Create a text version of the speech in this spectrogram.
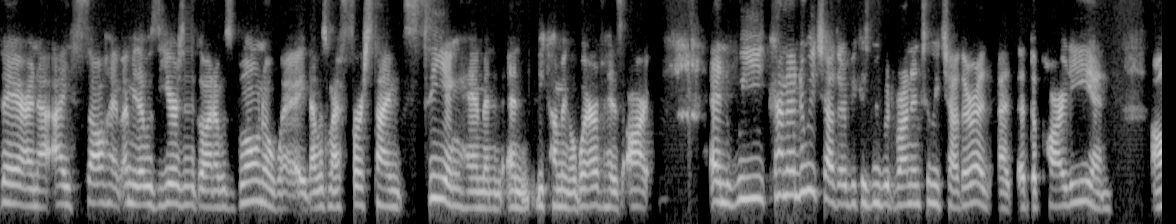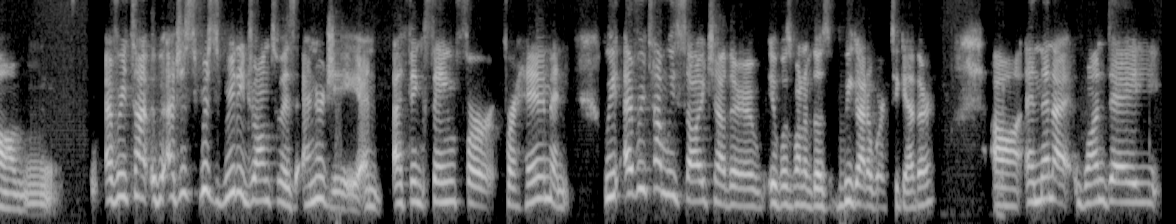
there and I, I saw him i mean that was years ago and i was blown away that was my first time seeing him and, and becoming aware of his art and we kind of knew each other because we would run into each other at, at, at the party and um, every time i just was really drawn to his energy. And i think same for for him. And we every time we saw each other it was one of those we got to work together. Uh, and then i one day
